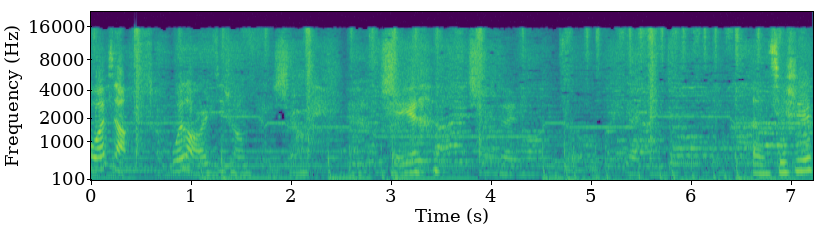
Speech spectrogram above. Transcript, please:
我想，我老是继承谁呀？对对，嗯，其实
